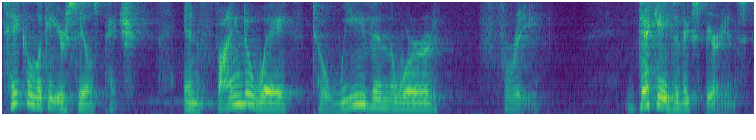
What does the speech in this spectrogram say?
take a look at your sales pitch and find a way to weave in the word free. Decades of experience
